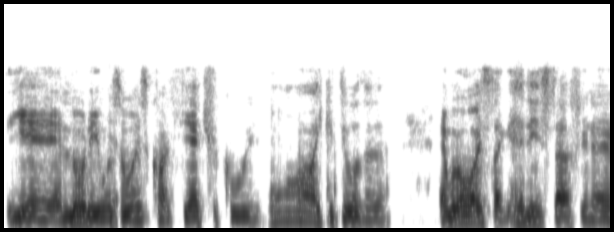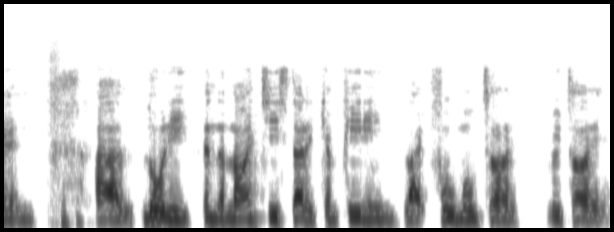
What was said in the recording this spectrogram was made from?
Yeah, and Lordy was always quite theatrical. Oh, he could do all the, and we're always like hitting stuff, you know. And uh, Lordy in the '90s started competing like full Muay Thai, Muay Thai,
